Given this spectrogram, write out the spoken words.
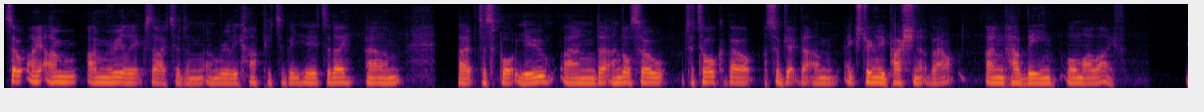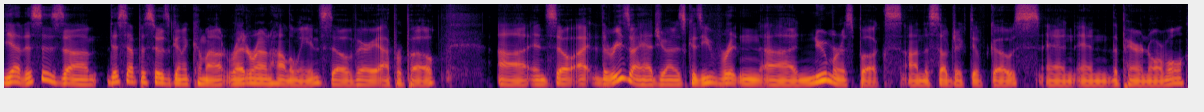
so I, am I'm, I'm really excited and I'm really happy to be here today um, uh, to support you and uh, and also to talk about a subject that I'm extremely passionate about and have been all my life. Yeah, this is um, this episode is going to come out right around Halloween, so very apropos. Uh, and so I, the reason I had you on is because you've written uh, numerous books on the subject of ghosts and, and the paranormal,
